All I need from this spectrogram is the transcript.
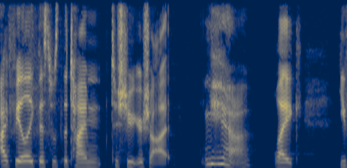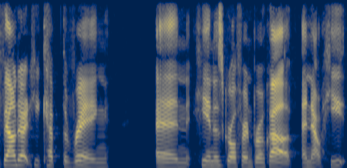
I feel like this was the time to shoot your shot. yeah. Like you found out he kept the ring and he and his girlfriend broke up and now he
